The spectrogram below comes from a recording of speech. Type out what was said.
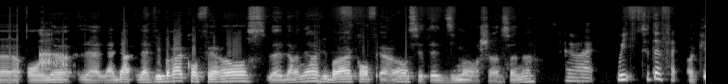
Euh, on a la, la, Vibra conférence, la dernière Vibra conférence était dimanche, hein, Sana? C'est vrai. Oui, tout à fait. OK.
